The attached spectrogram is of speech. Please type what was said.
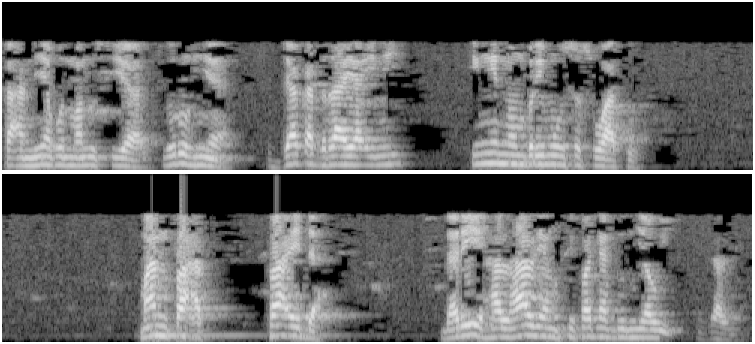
seandainya pun manusia seluruhnya, jagat raya ini ingin memberimu sesuatu. Manfaat, faedah. Dari hal-hal yang sifatnya duniawi misalnya.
